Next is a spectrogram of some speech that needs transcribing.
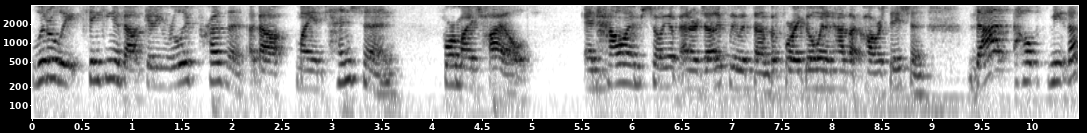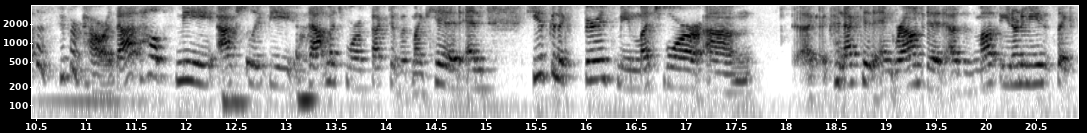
literally thinking about getting really present about my intention for my child and how I'm showing up energetically with them before I go in and have that conversation. That helps me. That's a superpower. That helps me actually be that much more effective with my kid. And he's going to experience me much more um, uh, connected and grounded as his mother. You know what I mean? It's like,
